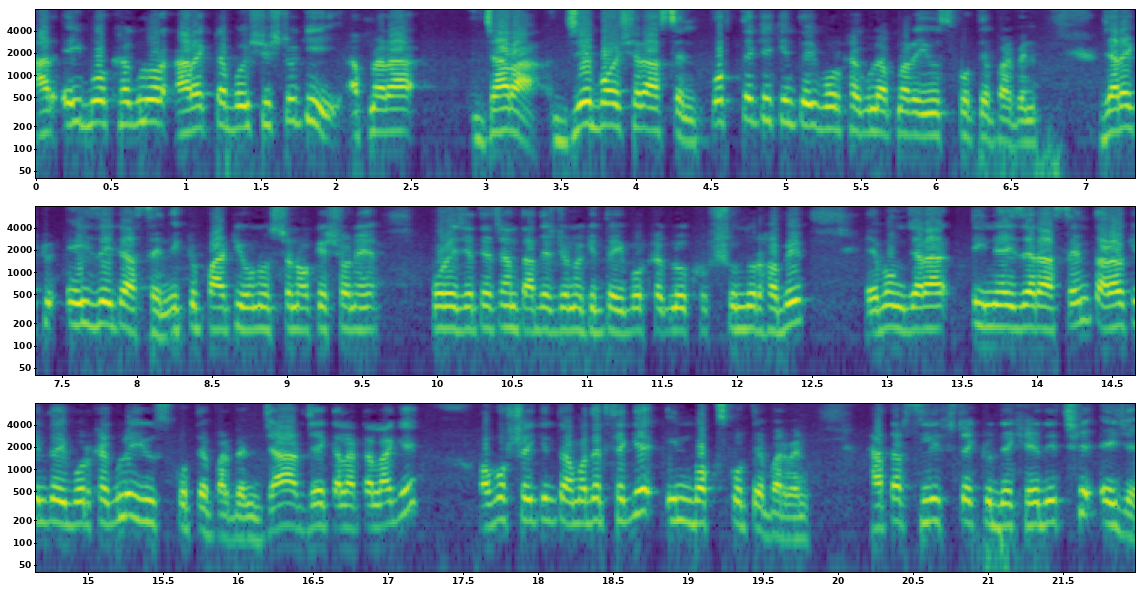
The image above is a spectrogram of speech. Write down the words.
আর এই বোরখাগুলোর আরেকটা বৈশিষ্ট্য কি? আপনারা যারা যে বয়সের আছেন, প্রত্যেকে কিন্তু এই বোরখাগুলো আপনারা ইউজ করতে পারবেন। যারা একটু এইজেড আছেন, একটু পার্টি অনুষ্ঠান অকেশনে পরে যেতে চান, তাদের জন্য কিন্তু এই বোরখাগুলো খুব সুন্দর হবে। এবং যারা টিনেজার আছেন, তারাও কিন্তু এই বোরখাগুলো ইউজ করতে পারবেন। যার যে কালারটা লাগে, অবশ্যই কিন্তু আমাদের থেকে ইনবক্স করতে পারবেন। হাতার স্লিপসটা একটু দেখিয়ে দিচ্ছে। এই যে,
